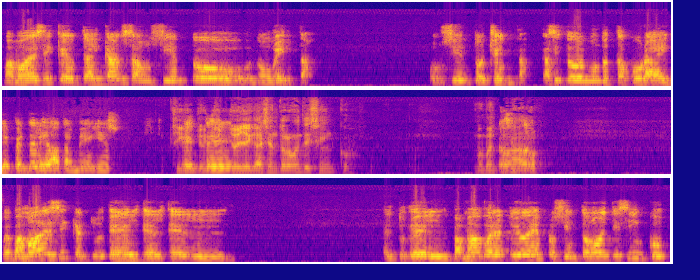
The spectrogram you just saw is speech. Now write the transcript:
Vamos a decir que usted alcanza un 190, un 180. Casi todo el mundo está por ahí, depende de la edad también y eso. Sí, yo, este, llegué a 195. Momento dado. Pues vamos a decir que el, el, el, vamos a poner el tuyo de ejemplo, 195,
